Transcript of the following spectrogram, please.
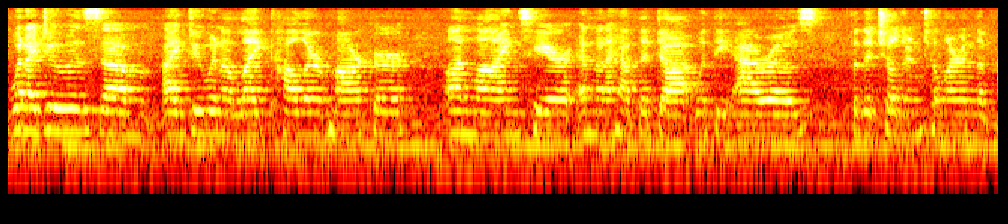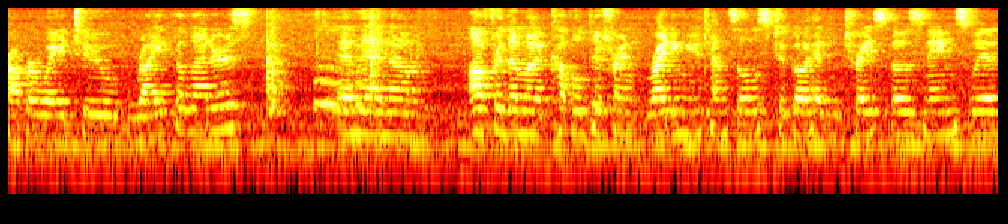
what I do is um, I do in a light color marker on lines here, and then I have the dot with the arrows for the children to learn the proper way to write the letters. And then um, offer them a couple different writing utensils to go ahead and trace those names with.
